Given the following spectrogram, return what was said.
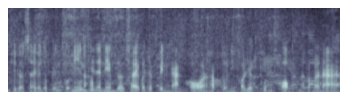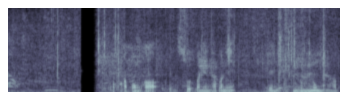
นที่เลือกใช้ก็จะเป็นตัวนี้นะครับที่นาเนมเลือกใช้ก็จะเป็นงานอ้อนะครับ ตัวนี้เขาเรียกทุ่นปอมนะครับนะนะครับผมก็เป็นสูตรปลานินครับวันนี้เล่นนุ่มๆนะครับ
